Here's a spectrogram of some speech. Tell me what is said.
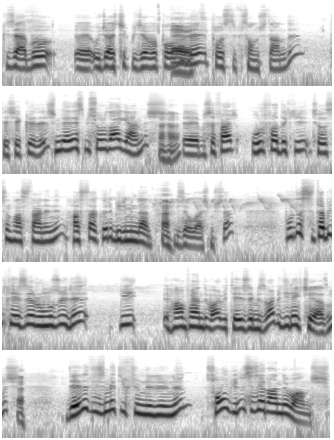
Güzel bu e, ucu açık bir cevap oldu Evet. ve pozitif sonuçlandı. Teşekkür ederiz. Şimdi Enes bir soru daha gelmiş. Aha. E, bu sefer Urfa'daki çalıştığın hastanenin hasta hakları biriminden Heh. bize ulaşmışlar. Burada stabil teyze rumuzu ile bir hanımefendi var, bir teyzemiz var, bir dilekçe yazmış. Heh. Devlet hizmet yükümlülüğünün son günü size randevu almış.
